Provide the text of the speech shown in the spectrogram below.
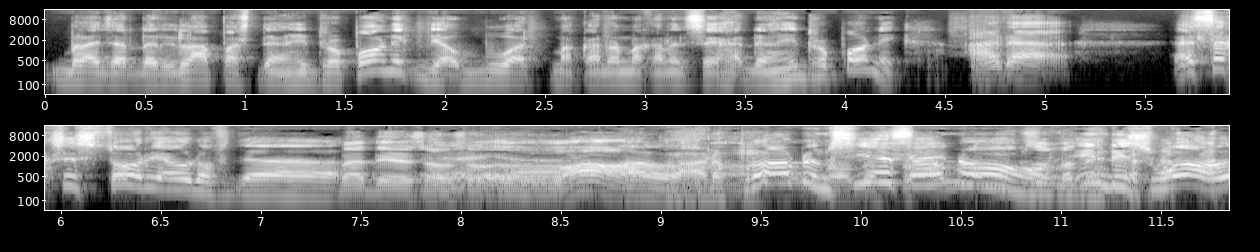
belajar dari lapas dengan hidroponik, dia buat makanan-makanan sehat dengan hidroponik. Ada a success story out of the But there's also a a lot, lot of problems. lot of Yes, I problems know. In this world,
